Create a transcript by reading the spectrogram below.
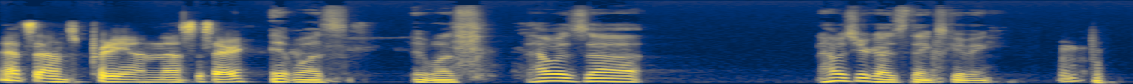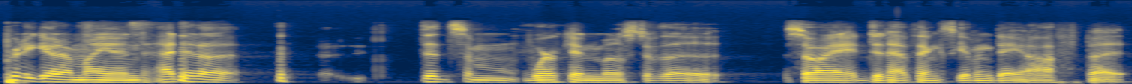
That sounds pretty unnecessary. It was. It was. How was uh how was your guys' Thanksgiving? P- Pretty good on my end. I did a did some work in most of the so I did have Thanksgiving day off, but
